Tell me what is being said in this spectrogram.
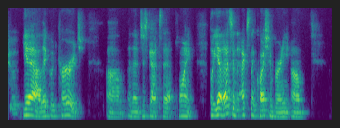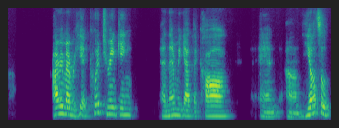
do. Yeah, liquid courage. Um, and then it just got to that point. But yeah, that's an excellent question, Bernie. Um, I remember he had quit drinking, and then we got the call, and um, he also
